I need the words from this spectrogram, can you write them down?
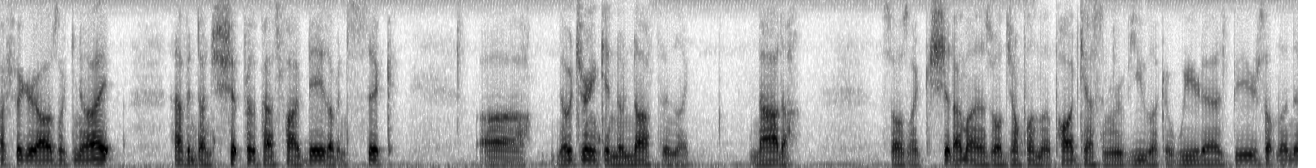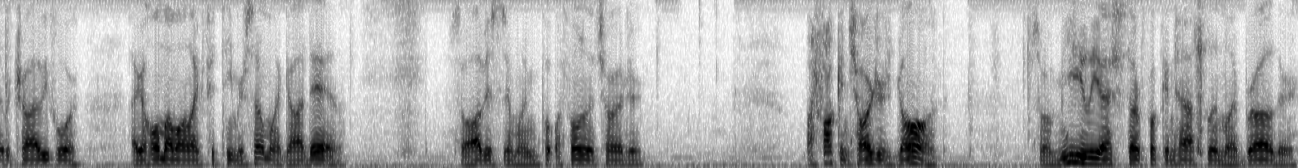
I figured I was like, you know, I haven't done shit for the past five days. I've been sick. Uh, no drinking, no nothing, like nada. So I was like, shit, I might as well jump on the podcast and review like a weird ass beer or something I never tried before. I get home, I'm on like 15%. I'm like, god damn. So obviously, I'm going to put my phone in the charger. My fucking charger's gone. So immediately I start fucking hassling my brother.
